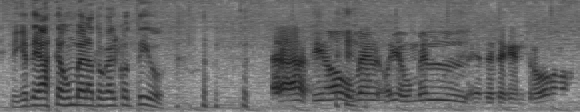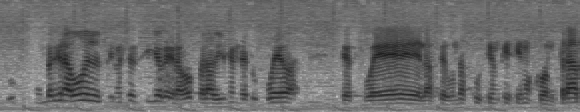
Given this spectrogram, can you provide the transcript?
Vi que te llevaste a Humber a tocar contigo. Ah, sí, no, Humber, oye, Humber, eh, desde que entró, Humber grabó el primer sencillo que grabó fue La Virgen de tu Cueva, segunda fusión que hicimos con Trap,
